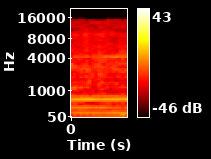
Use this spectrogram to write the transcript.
Bye.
